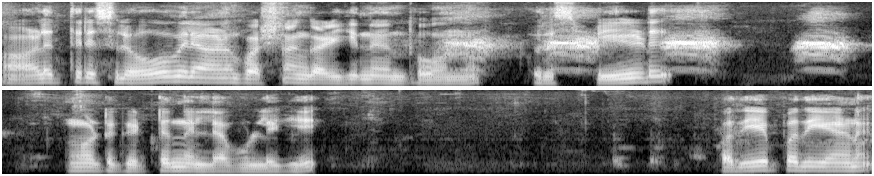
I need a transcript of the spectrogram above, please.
ആളിത്തിരി സ്ലോവിലാണ് ഭക്ഷണം കഴിക്കുന്നതെന്ന് തോന്നുന്നു. ഒരു സ്പീഡ് അങ്ങോട്ട് കിട്ടുന്നില്ല പുള്ളിക്ക്. പതിയെ പതിയാണ്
